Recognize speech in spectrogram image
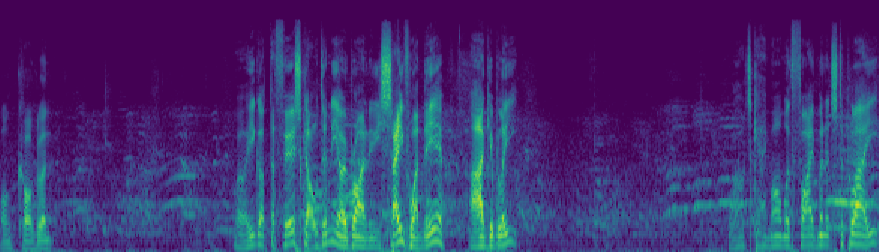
on Coughlan. Well, he got the first goal, didn't he, O'Brien? And he saved one there, arguably. Well, it's game on with five minutes to play.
